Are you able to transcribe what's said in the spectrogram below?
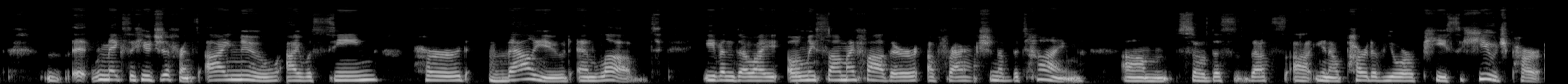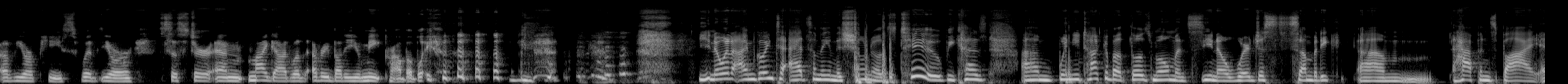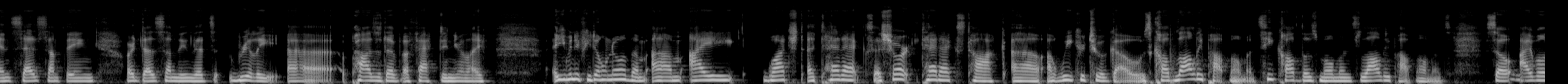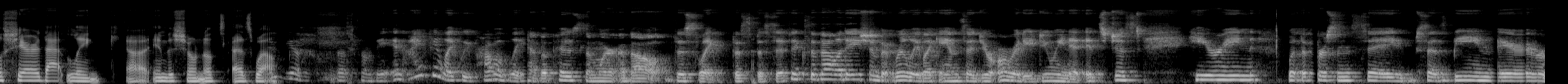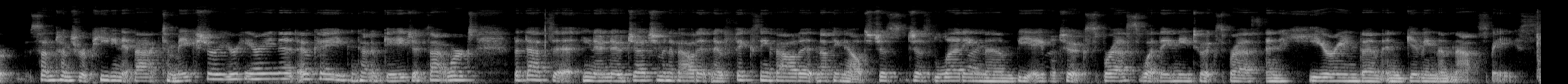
it makes a huge difference. I knew I was seen, heard, valued, and loved even though I only saw my father a fraction of the time. Um, so this that's uh, you know part of your piece, huge part of your piece with your sister, and my God, with everybody you meet, probably. You know what? I'm going to add something in the show notes too, because um, when you talk about those moments, you know, where just somebody um, happens by and says something or does something that's really uh, a positive effect in your life, even if you don't know them. Um, I watched a TEDx, a short TEDx talk uh, a week or two ago. It was called Lollipop Moments. He called those moments Lollipop Moments. So mm-hmm. I will share that link uh, in the show notes as well. Yeah, that's something. And I feel like we probably have a post somewhere about this, like the specifics of validation, but really, like Anne said, you're already doing it. It's just hearing what the person say says being there sometimes repeating it back to make sure you're hearing it okay you can kind of gauge if that works but that's it you know no judgment about it no fixing about it nothing else just just letting them be able to express what they need to express and hearing them and giving them that space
